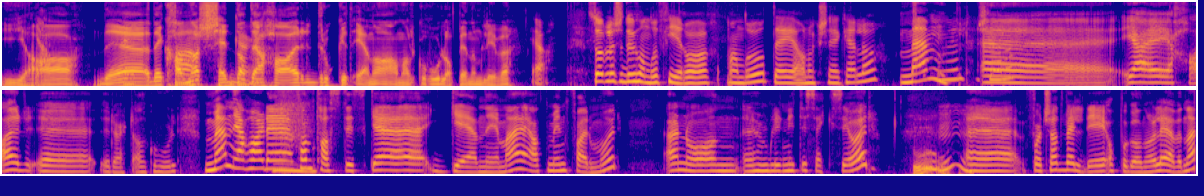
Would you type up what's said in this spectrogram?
Ja, det, det kan ha skjedd at jeg har drukket en og annen alkohol opp gjennom livet. Ja. Så blir ikke du 104 år, med andre ord. Det gjør nok ikke jeg heller. Men ikke eh, jeg har eh, rørt alkohol. Men jeg har det fantastiske genet i meg at min farmor er nå Hun blir 96 i år. Eh, fortsatt veldig oppegående og levende.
